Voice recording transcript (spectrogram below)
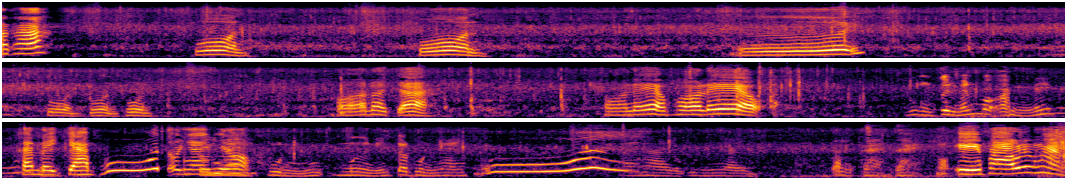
นะคะพูนพูนเอ้ยพูนพูนพูนพอแล้วจ้าพอแล้วพอแล้วลุงตัวนี้มันบ่อันเลยคันได้จับพูดตัวใหญ่พี่น้องหุ่นมือนี้ตัวหุ่นใหญ่โอ้ยง่ายๆหรอกหุ่นใหญ่ตายตายตายน้องเอฟาวเลยมั้ง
